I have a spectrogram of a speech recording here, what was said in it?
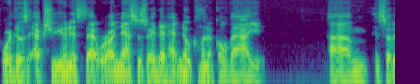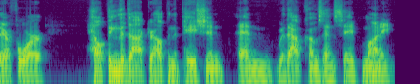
for those extra units that were unnecessary, that had no clinical value. Um, and so, therefore, helping the doctor, helping the patient, and with outcomes and save money.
